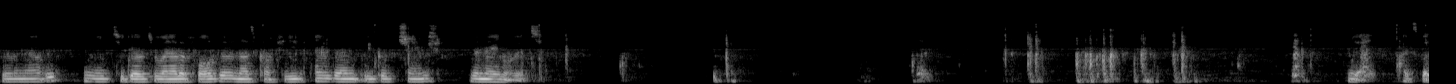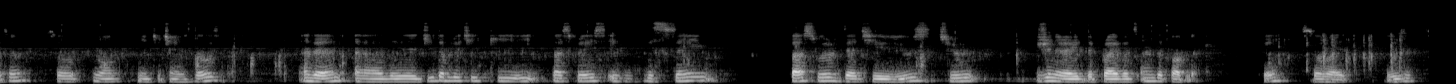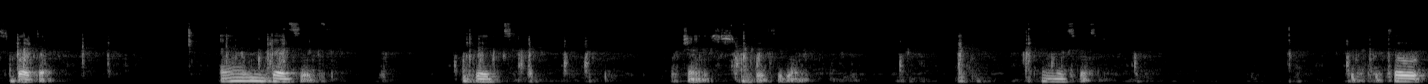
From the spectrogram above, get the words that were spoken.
So now we need to go to another folder not config and then we could change the name of it. Yeah that's better. So you won't need to change those and then uh, the jwt key passphrase is the same password that you use to generate the private and the public. Okay so I use it Sparta. And that's it. Good. Change. This again and that's better so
